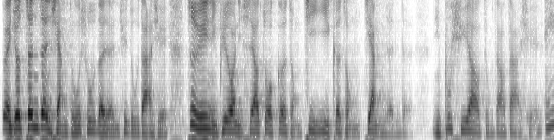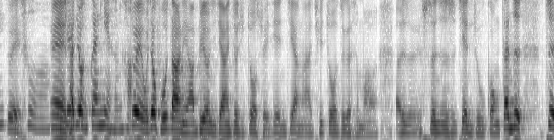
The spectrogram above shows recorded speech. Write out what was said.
对，就真正想读书的人去读大学。至于你，譬如说你是要做各种技艺、各种匠人的，你不需要读到大学。哎，对，不错哦。哎，他就观念很好。对，我就辅导你啊，比如你将来就去做水电匠啊，去做这个什么呃，甚至是建筑工。但是这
